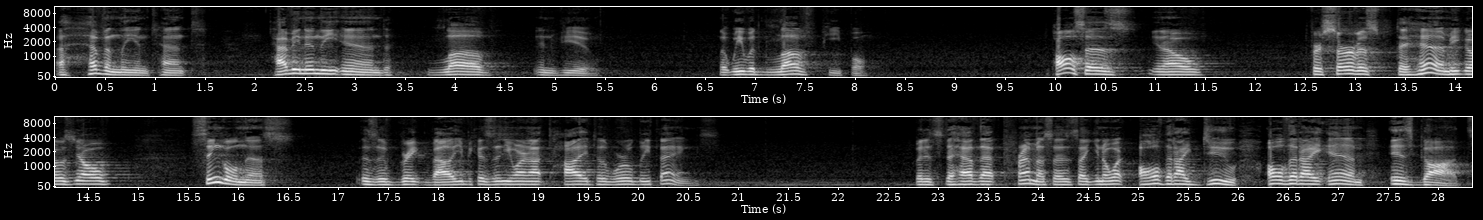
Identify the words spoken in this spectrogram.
a heavenly intent, having in the end love in view. That we would love people. Paul says, you know, for service to him, he goes, you know, singleness is of great value because then you are not tied to worldly things. But it's to have that premise that it's like, you know what? All that I do, all that I am is God's.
